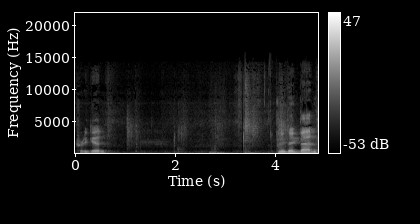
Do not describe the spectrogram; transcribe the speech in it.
pretty good. Pretty big bed.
